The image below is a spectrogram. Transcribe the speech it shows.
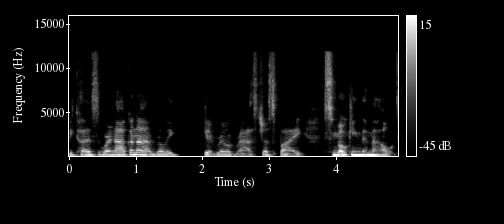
Because we're not gonna really get rid of rats just by smoking them out.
